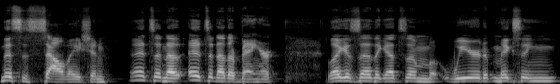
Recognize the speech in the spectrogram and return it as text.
this is Salvation. It's another it's another banger. Like I said, they got some weird mixing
